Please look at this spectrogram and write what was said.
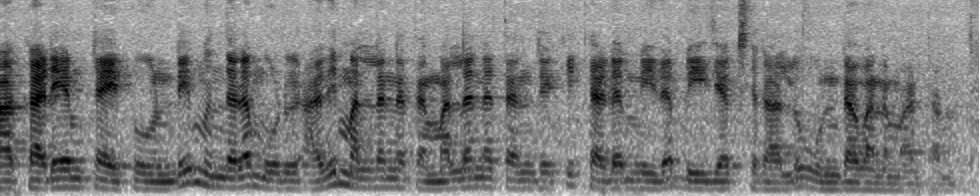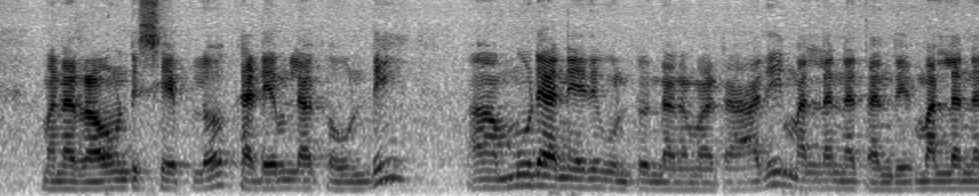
ఆ కడియం టైపు ఉండి ముందర మూడు అది మల్లన్న తండ్రి మల్లన్న తండ్రికి కడియం మీద బీజాక్షరాలు ఉండవన్నమాట. మన రౌండ్ షేప్లో కడియం లాగా ఉండి మూడు అనేది ఉంటుందన్నమాట. అది మల్లన్న తండ్రి మల్లన్న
